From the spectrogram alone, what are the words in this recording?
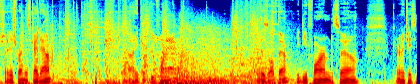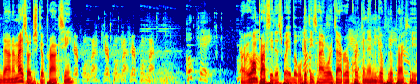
Should I just run this guy down? Oh, he deformed. This is ult though. He deformed, so couldn't really chase him down. I might as well just go proxy. Alright, we won't proxy this way, but we'll get these high wards out real quick and then go for the proxy.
